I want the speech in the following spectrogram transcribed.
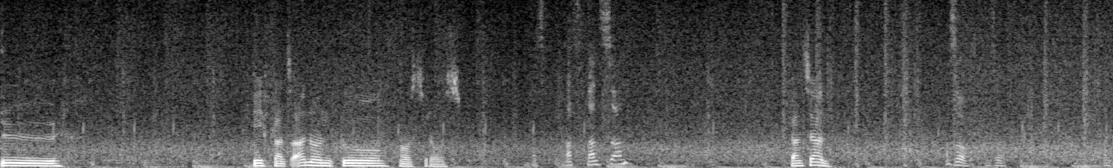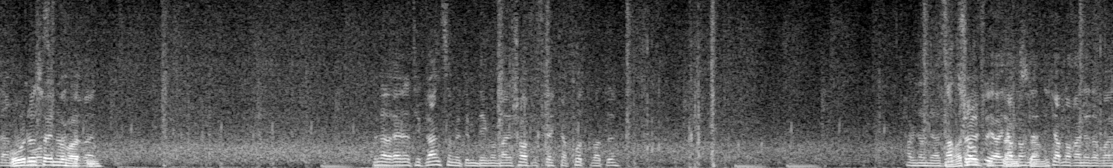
Du. Ich pflanz an und du haust die raus. Was, was pflanzt du an? Pflanz an. Achso, achso. Oder soll ich noch warten? rein. Ich bin halt relativ langsam mit dem Ding und meine Schaufel ist gleich kaputt, warte. Habe ich noch eine Ersatzschaufel? Ja, ich habe noch, langsam. eine- ich hab noch eine dabei.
